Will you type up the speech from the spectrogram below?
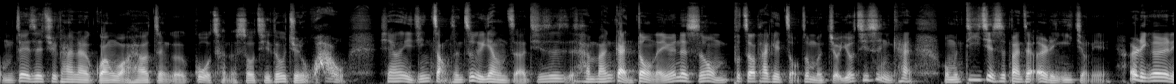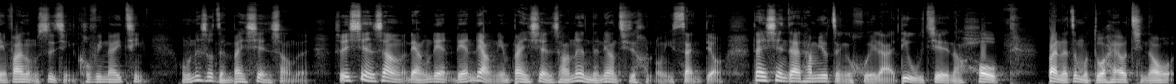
我们这次去看那个官网，还有整个过程的时候，其实都觉得哇哦，现在已经长成这个样子啊，其实还蛮感动的。因为那时候我们不知道它可以走这么久，尤其是你看，我们第一届是办在二零一九年，二零二二年发生什么事情？COVID-19，我们那时候怎么办线上的，所以线上两连连两年办线上，那能量其实很容易散掉。但现在他们又整个回来，第五届，然后。办了这么多，还要请到。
